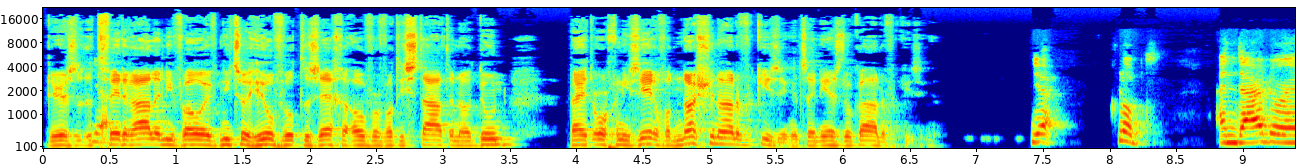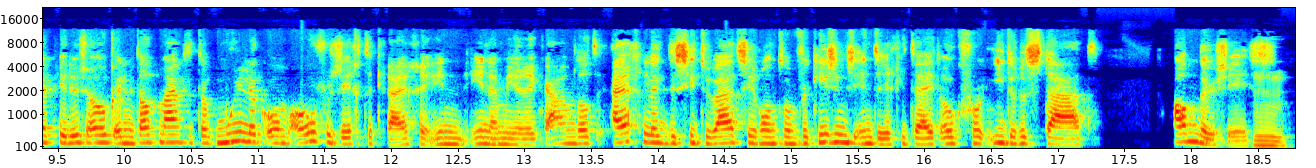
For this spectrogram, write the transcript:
Er is het federale niveau heeft niet zo heel veel te zeggen over wat die staten nou doen bij het organiseren van nationale verkiezingen. Het zijn niet eens lokale verkiezingen. Ja, klopt. En daardoor heb je dus ook, en dat maakt het ook moeilijk om overzicht te krijgen in, in Amerika, omdat eigenlijk de situatie rondom verkiezingsintegriteit ook voor iedere staat anders is. Mm.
